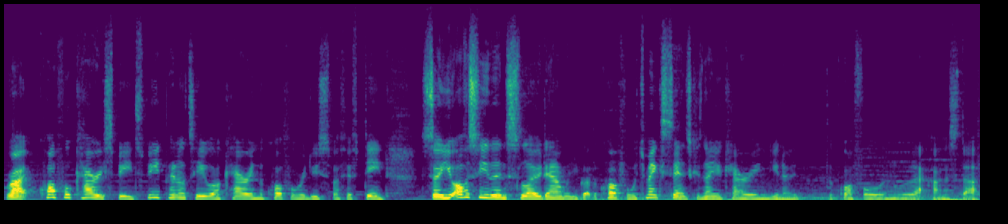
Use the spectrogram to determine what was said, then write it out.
Right, Quaffle carry speed. Speed penalty while carrying the Quaffle reduced by 15. So you obviously then slow down when you've got the Quaffle, which makes sense because now you're carrying, you know, the Quaffle and all of that kind of stuff.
